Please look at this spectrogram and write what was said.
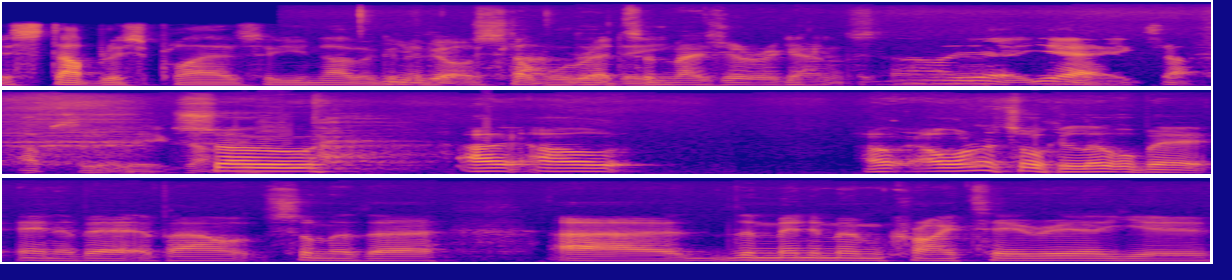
established players who you know are going You've to be at the club already to measure against. Can, oh yeah, yeah, exactly, absolutely. Exactly. So, I, I'll, I, I want to talk a little bit in a bit about some of the uh, the minimum criteria you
